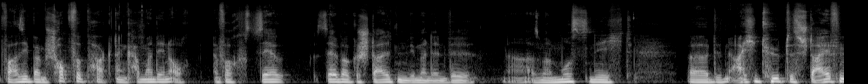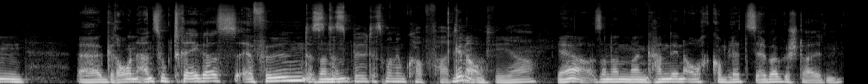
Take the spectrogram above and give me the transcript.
quasi beim Schopfe packt, dann kann man den auch einfach sehr selber gestalten, wie man denn will. Ja, also man muss nicht äh, den Archetyp des steifen äh, grauen Anzugträgers erfüllen. Das ist das Bild, das man im Kopf hat. Genau. Ja. ja, sondern man kann den auch komplett selber gestalten.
